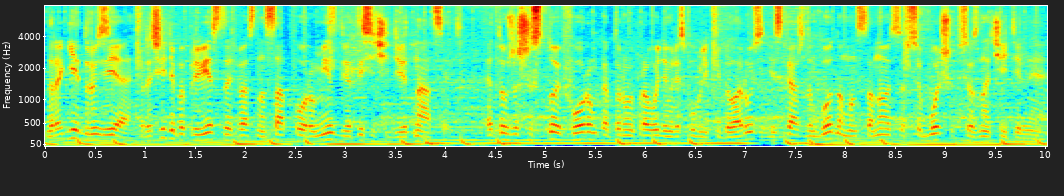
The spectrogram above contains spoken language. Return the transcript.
Дорогие друзья, разрешите поприветствовать вас на SAP форум Минск 2019. Это уже шестой форум, который мы проводим в Республике Беларусь, и с каждым годом он становится все больше, все значительнее.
